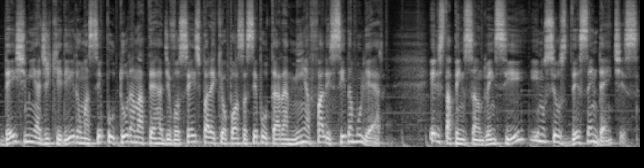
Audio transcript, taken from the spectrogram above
Deixe-me adquirir uma sepultura na terra de vocês para que eu possa sepultar a minha falecida mulher. Ele está pensando em si e nos seus descendentes.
